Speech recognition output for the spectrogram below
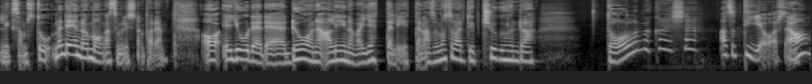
liksom, stor, men det är ändå många som lyssnar på det. Och jag gjorde det då när Alina var jätteliten, alltså det måste ha varit typ 2012 kanske? Alltså tio år sedan. Ja.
